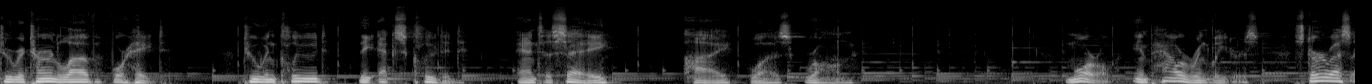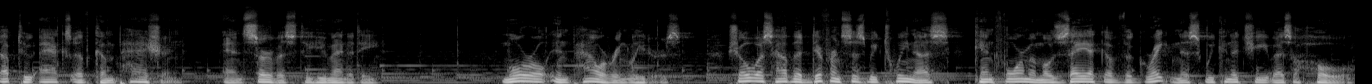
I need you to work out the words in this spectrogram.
To return love for hate. To include the excluded. And to say, I was wrong. Moral, empowering leaders stir us up to acts of compassion and service to humanity. Moral, empowering leaders show us how the differences between us can form a mosaic of the greatness we can achieve as a whole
